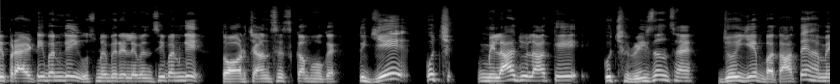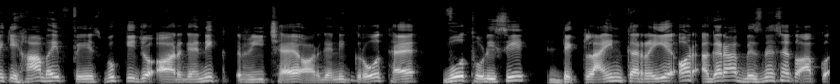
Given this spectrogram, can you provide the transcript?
भी प्रायोरिटी बन गई, उसमें भी रिलेवेंसी बन गई तो और चांसेस कम हो गए। तो ये कुछ मिला जुला के कुछ रीजंस हैं, जो ये बताते हैं हमें कि हाँ भाई फेसबुक की जो ऑर्गेनिक रीच है ऑर्गेनिक ग्रोथ है, वो थोड़ी सी डिक्लाइन कर रही है। और अगर आप बिज़नेस हैं तो आपको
